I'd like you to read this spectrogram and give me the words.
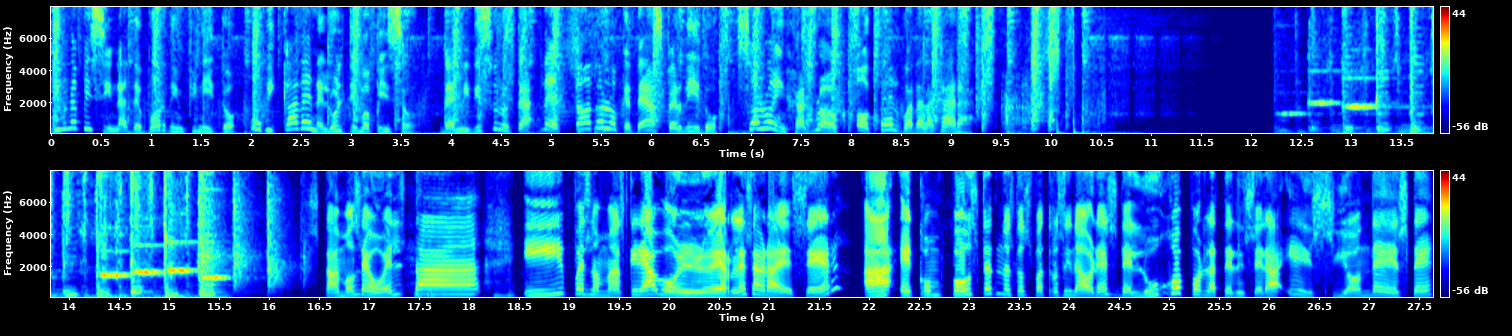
y una piscina de borde infinito ubicada en el último piso. Ven y disfruta de todo lo que te has perdido, solo en Hard Rock Hotel Guadalajara. Estamos de vuelta. y pues nomás quería volverles a agradecer a Ecomposted, nuestros patrocinadores de lujo por la tercera edición de este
